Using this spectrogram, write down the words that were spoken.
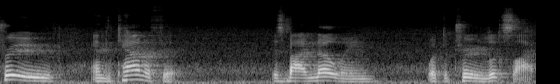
true and the counterfeit is by knowing what the true looks like.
